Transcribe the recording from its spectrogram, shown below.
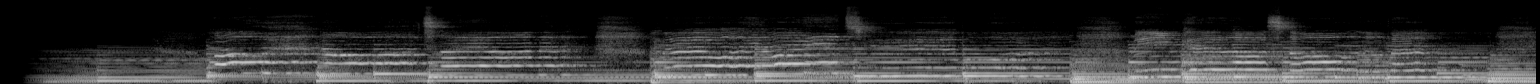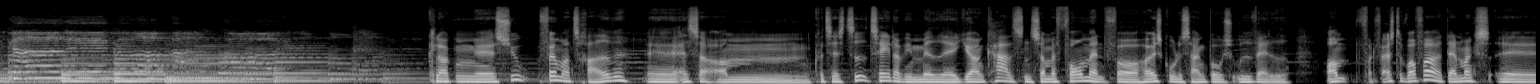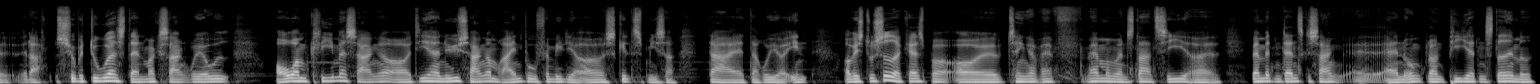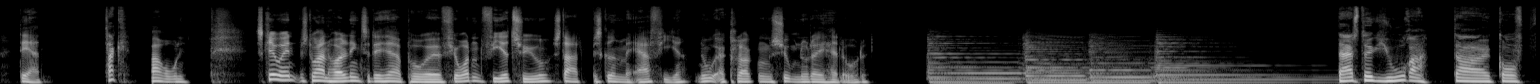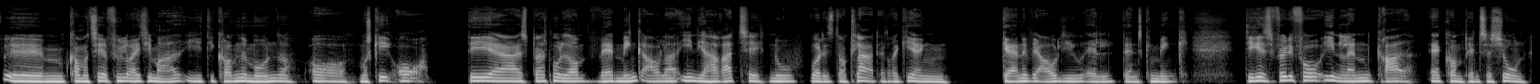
Klokken øh, 7.35, øh, altså om kvarters tid, taler vi med øh, Jørgen Carlsen, som er formand for Højskolesangbogsudvalget, om for det første, hvorfor Danmarks, øh, eller Shubiduas Danmarks sang ryger ud, og om klimasange og de her nye sange om regnbuefamilier og skilsmisser, der, øh, der ryger ind. Og hvis du sidder, Kasper, og øh, tænker, hvad, hvad må man snart sige, og øh, hvad med den danske sang, øh, er en ung blond pige, er den stadig med? Det er den. Tak, bare rolig. Skriv ind, hvis du har en holdning til det her på øh, 1424. Start beskeden med R4. Nu er klokken 7 minutter i halv 8. Der er et stykke jura, der går, øh, kommer til at fylde rigtig meget i de kommende måneder og måske år. Det er spørgsmålet om, hvad minkavlere egentlig har ret til nu, hvor det står klart, at regeringen gerne vil aflive alle danske mink. De kan selvfølgelig få en eller anden grad af kompensation,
